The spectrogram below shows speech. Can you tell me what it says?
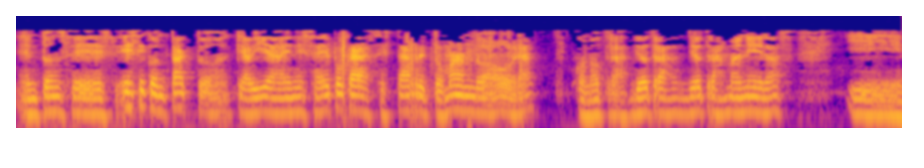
Entonces, ese contacto que había en esa época se está retomando ahora con otras, de otras, de otras maneras y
